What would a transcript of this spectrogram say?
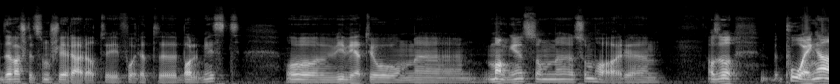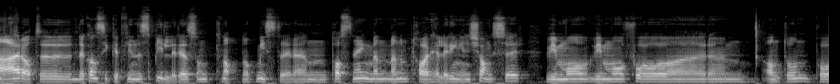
Det verste som skjer, er at vi får et ballmist. Og vi vet jo om mange som, som har Altså, Poenget er at eh, det kan sikkert finnes spillere som knapt nok mister en pasning, men, men, de tar heller ingen sjanser. Vi må, vi må få uh, Anton på,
